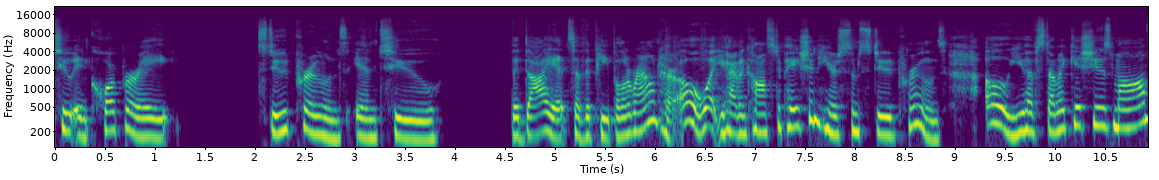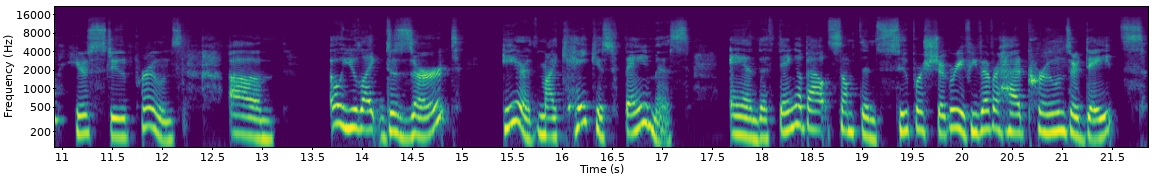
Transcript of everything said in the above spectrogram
to incorporate stewed prunes into the diets of the people around her. Oh, what? You're having constipation? Here's some stewed prunes. Oh, you have stomach issues, mom? Here's stewed prunes. Um, oh, you like dessert? Here, my cake is famous. And the thing about something super sugary, if you've ever had prunes or dates,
